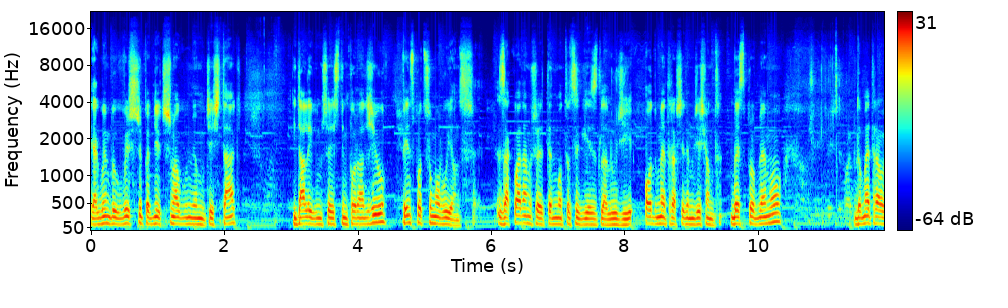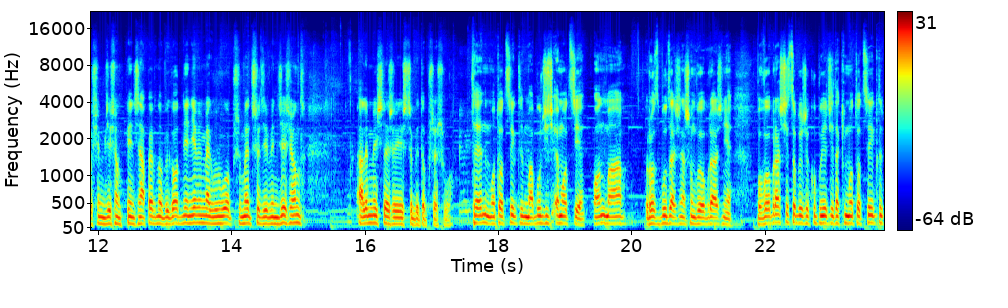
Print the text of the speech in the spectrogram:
Jakbym był wyższy, pewnie trzymałbym ją gdzieś tak i dalej bym sobie z tym poradził. Więc podsumowując, zakładam, że ten motocykl jest dla ludzi od 1,70 m bez problemu do 1,85 m na pewno wygodnie. Nie wiem, jakby było przy 1,90 m, ale myślę, że jeszcze by to przeszło. ten motocykl ma budzić emocje. On ma rozbudzać naszą wyobraźnię. Bo wyobraźcie sobie, że kupujecie taki motocykl,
